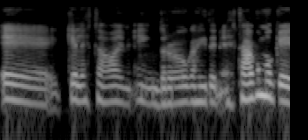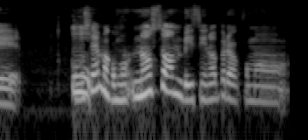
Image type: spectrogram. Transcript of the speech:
eh, que él estaba en, en drogas y tenía, estaba como que, ¿cómo se llama? Como, no zombie, sino pero como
